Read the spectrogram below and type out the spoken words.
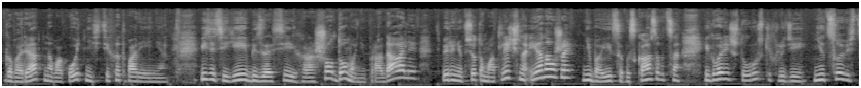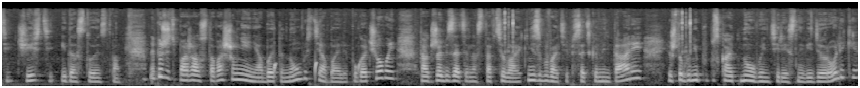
говорят новогодние стихотворения. Видите, ей без России хорошо, дома не продали, теперь у нее все там отлично, и она уже не боится высказываться и говорит, что у русских людей нет совести, чести и достоинства. Напишите, пожалуйста, ваше мнение об этой новости, об Алле Пугачевой. Также обязательно ставьте лайк, не забывайте писать комментарии, и чтобы не пропускать новые интересные интересные видеоролики,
